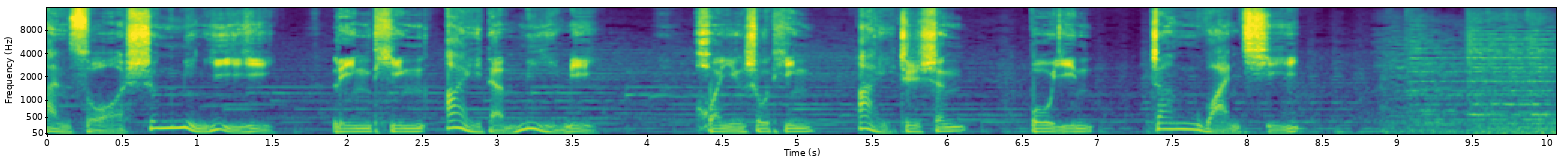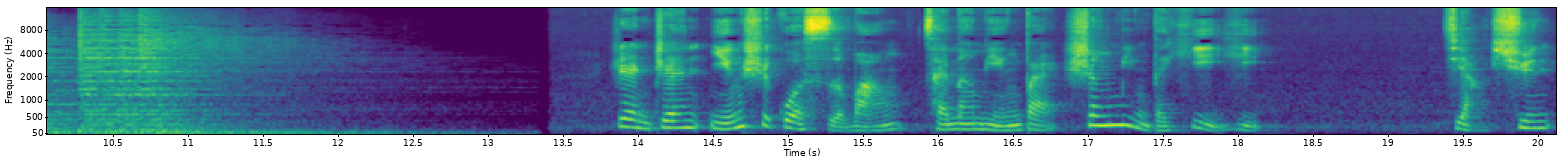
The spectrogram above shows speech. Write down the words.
探索生命意义，聆听爱的秘密。欢迎收听《爱之声》，播音张婉琪。认真凝视过死亡，才能明白生命的意义。蒋勋。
